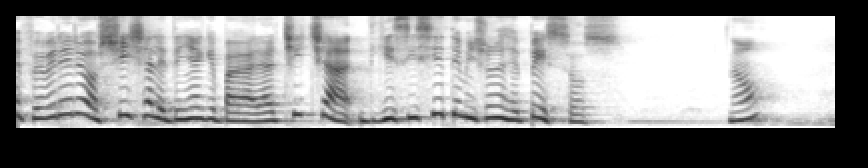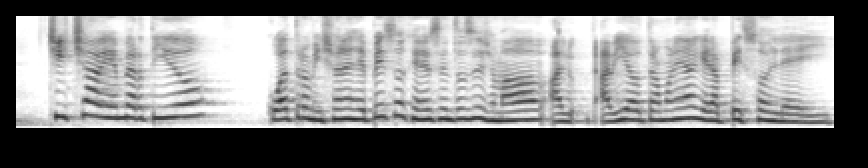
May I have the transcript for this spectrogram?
de febrero Gilla le tenía que pagar a Chicha 17 millones de pesos. ¿No? Chicha había invertido 4 millones de pesos que en ese entonces llamaba, había otra moneda que era peso ley.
